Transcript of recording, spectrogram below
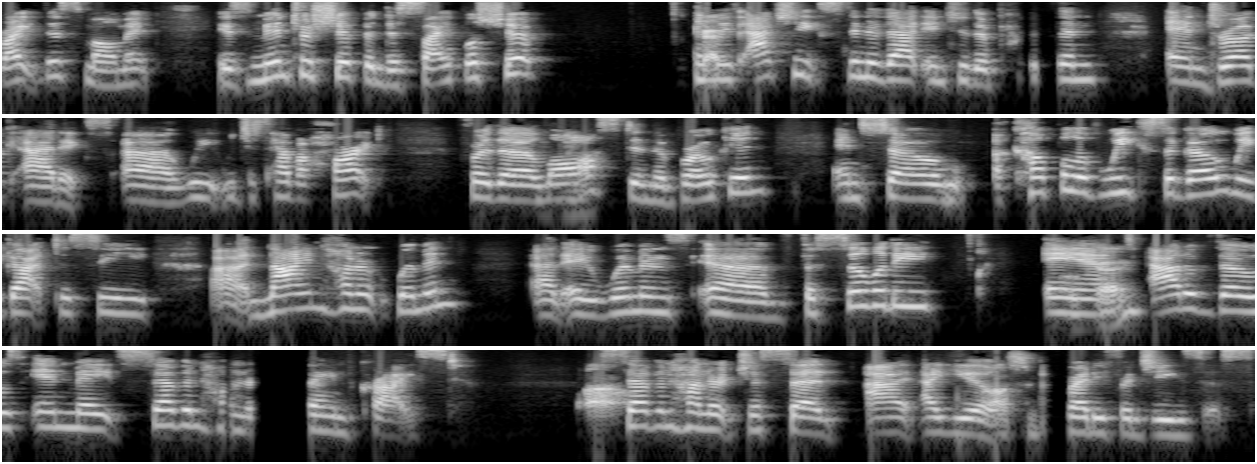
right this moment is mentorship and discipleship. And Okay. we've actually extended that into the prison and drug addicts. Uh, we, we just have a heart for the Mm-hmm. lost and the broken. And so a couple of weeks ago, we got to see uh, 900 women at a women's uh, facility. And Okay. out of those inmates, 700 claimed Christ. Wow. 700 just said, I, I yield, Awesome. I'm ready for Jesus.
